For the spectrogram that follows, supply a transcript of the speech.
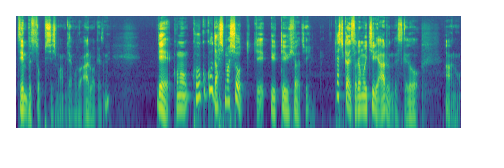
全部ストップしてしまうみたいなことがあるわけですね。で、この広告を出しましょうって言っている人たち、確かにそれも一理あるんですけど、あの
